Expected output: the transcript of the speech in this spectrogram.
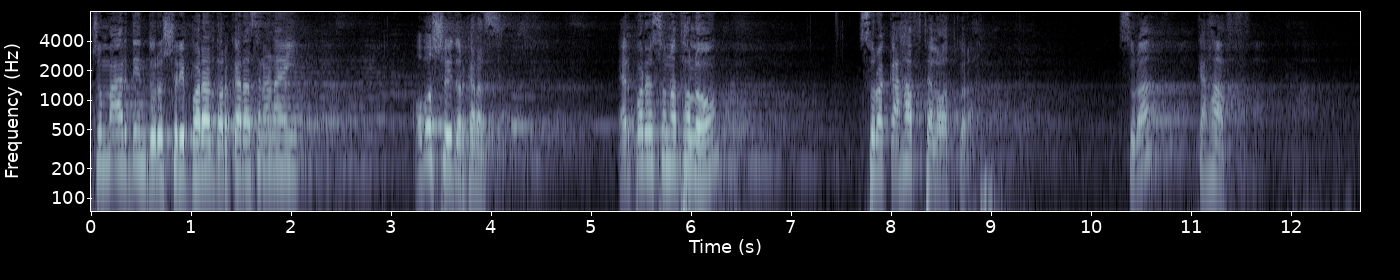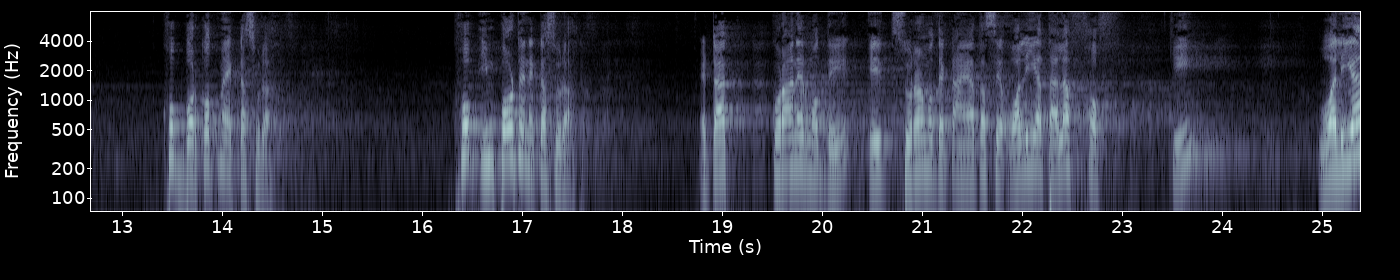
জুমার দিন দুরুশ্বরী পড়ার দরকার আছে না নাই? অবশ্যই দরকার আছে। এরপরে সোনাত হলো সুরা কাহাফ তেলাওয়াত করা। সুরা কাহাফ খুব বরকতময় একটা সুরা। খুব ইম্পর্টেন্ট একটা সুরা। এটা কোরআনের মধ্যে, এই সুরার মধ্যে একটা আয়াত আছে, ওয়ালিয়া তালাফফ কি? ওয়ালিয়া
